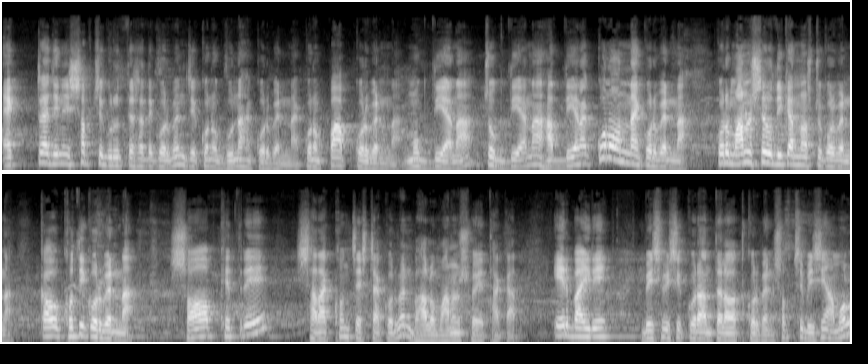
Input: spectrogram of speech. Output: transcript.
একটা জিনিস সবচেয়ে গুরুত্বের সাথে করবেন, যে কোনো গুনাহ করবেন না, কোনো পাপ করবেন না, মুখ দিয়া না, চোখ দিয়া না, হাত দিয়া না, কোনো অন্যায় করবেন না, কোনো মানুষের অধিকার নষ্ট করবেন না কাউ ক্ষতি করবেন না। সব ক্ষেত্রে সারাক্ষণ চেষ্টা করবেন ভালো মানুষ হয়ে থাকার। এর বাইরে বেশি বেশি কোরআন তেলাওয়াত করবেন। সবচেয়ে বেশি আমল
